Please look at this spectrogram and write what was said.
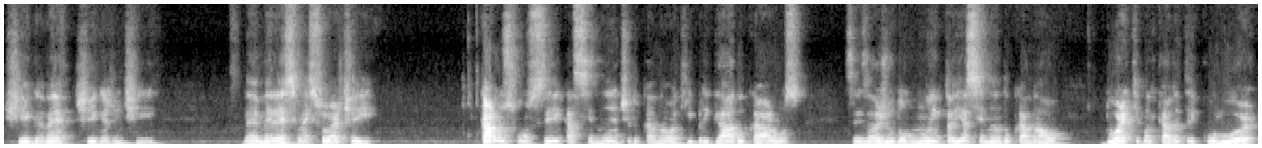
chega, né? Chega, a gente né, merece mais sorte aí. Carlos Fonseca, assinante do canal aqui, obrigado, Carlos vocês ajudam muito aí assinando o canal do Arquibancada Tricolor.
